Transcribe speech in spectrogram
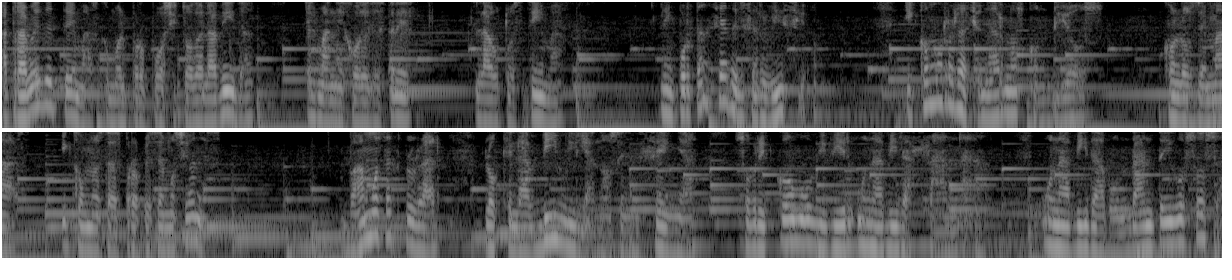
A través de temas como el propósito de la vida, el manejo del estrés, la autoestima, la importancia del servicio y cómo relacionarnos con Dios, con los demás y con nuestras propias emociones. Vamos a explorar lo que la Biblia nos enseña sobre cómo vivir una vida sana, una vida abundante y gozosa,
